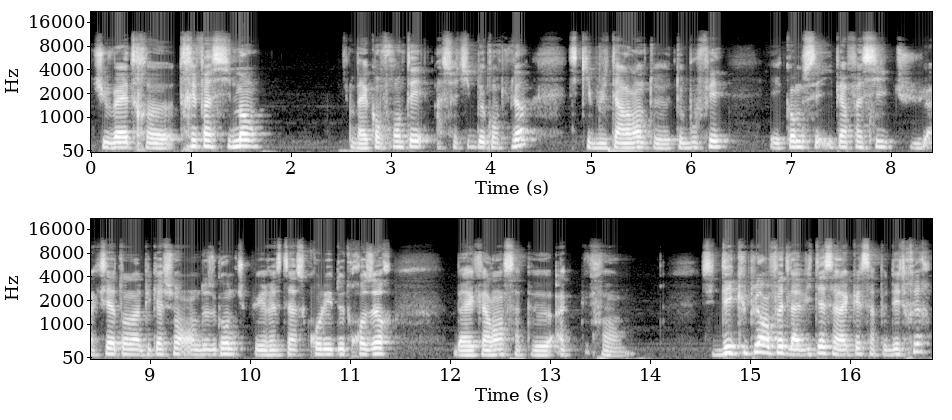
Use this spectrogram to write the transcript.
tu vas être euh, très facilement bah, confronté à ce type de contenu-là, ce qui peut littéralement te, bouffer. Et comme c'est hyper facile, tu accèdes à ton application en deux secondes, tu peux y rester à scroller 2-3 heures. Bah, clairement, ça peut, enfin, c'est décupler en fait la vitesse à laquelle ça peut détruire.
